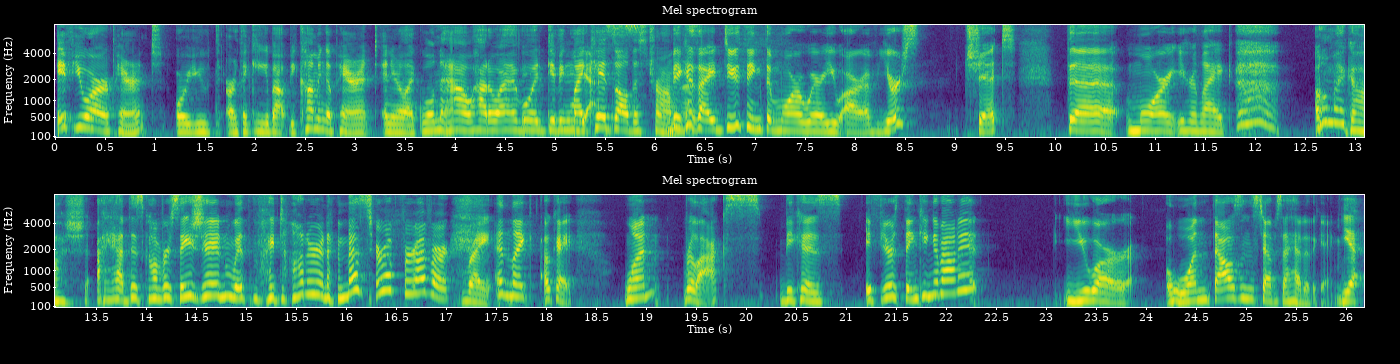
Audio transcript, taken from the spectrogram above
if you are a parent or you are thinking about becoming a parent and you're like, well, now how do I avoid giving my Yes. kids all this trauma? Because I do think the more aware you are of your shit, the more you're like, oh my gosh, I had this conversation with my daughter and I messed her up forever. Right. And like, okay, one, relax because if you're thinking about it, you are 1,000 steps ahead of the game. yeah,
